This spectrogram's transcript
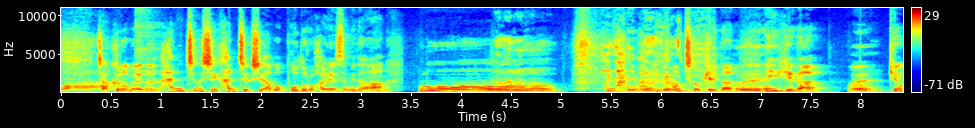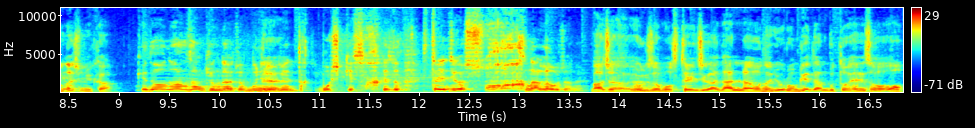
와. 자 그러면은 한 층씩 한 층씩 한번 보도록 하겠습니다. 뭐 계단이 뭐죠? 저 계단. 왜? 이 계단 왜? 기억나십니까? 계단은 항상 기억나죠. 문 네. 열면 딱 멋있게 싹 해서 스트레인지가 싹 날라오잖아요. 맞아요. 여기서 뭐 스트레인지가 날라오는 이런 계단부터 해서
